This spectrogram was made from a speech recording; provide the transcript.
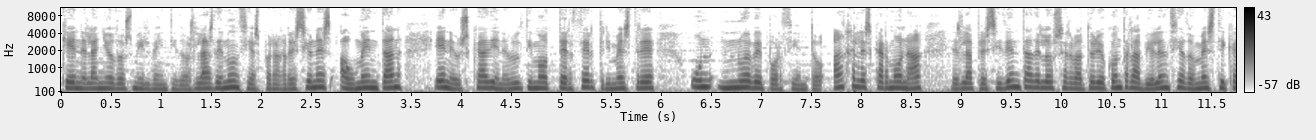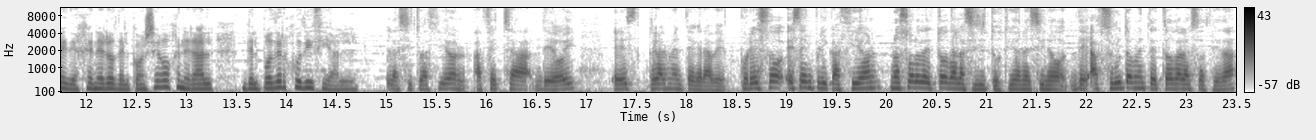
que en el año 2022. Las denuncias por agresiones aumentan en Euskadi en el último tercer trimestre un 9%. Ángeles Carmona es la presidenta del Observatorio contra la Violencia Doméstica y de Género del Consejo General del Poder Judicial la situación a fecha de hoy es realmente grave. Por eso esa implicación, no solo de todas las instituciones, sino de absolutamente toda la sociedad,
